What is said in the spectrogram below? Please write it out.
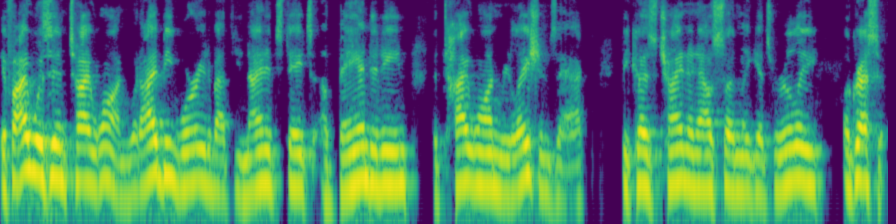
If I was in Taiwan, would I be worried about the United States abandoning the Taiwan Relations Act because China now suddenly gets really aggressive?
